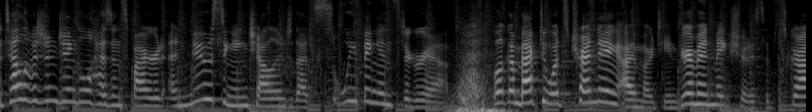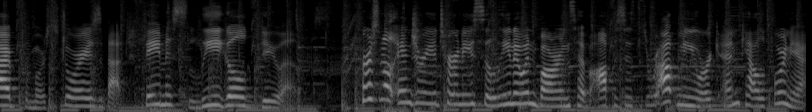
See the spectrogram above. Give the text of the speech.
A television jingle has inspired a new singing challenge that's sweeping Instagram. Welcome back to What's Trending. I'm Martine Beerman. Make sure to subscribe for more stories about famous legal duos. Personal injury attorneys Cellino and Barnes have offices throughout New York and California.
